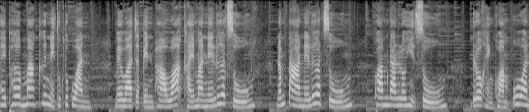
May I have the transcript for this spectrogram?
ให้เพิ่มมากขึ้นในทุกๆวัน ไม่ว่าจะเป็นภาวะไขมันในเลือดสูง น้ำตาลในเลือดสูง ความดันโลหิตสูง โรคแห่งความอ้วน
